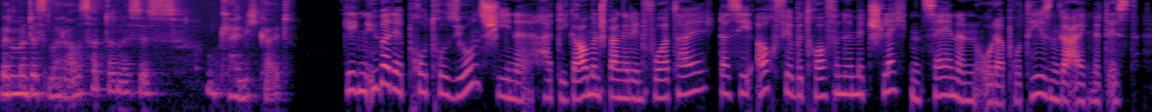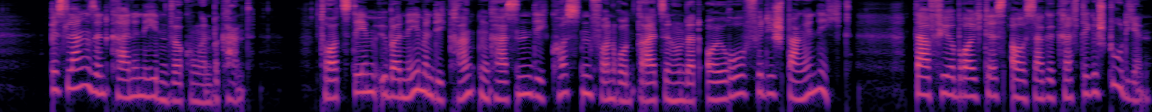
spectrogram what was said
wenn man das mal raus hat, dann ist es eine Kleinigkeit. Gegenüber der Protrusionsschiene hat die Gaumenspange den Vorteil, dass sie auch für Betroffene mit schlechten Zähnen oder Prothesen geeignet ist. Bislang sind keine Nebenwirkungen bekannt. Trotzdem übernehmen die Krankenkassen die Kosten von rund 1300 Euro für die Spange nicht. Dafür bräuchte es aussagekräftige Studien.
